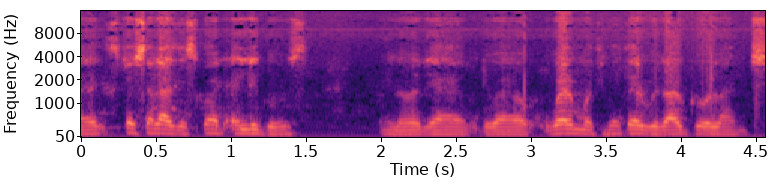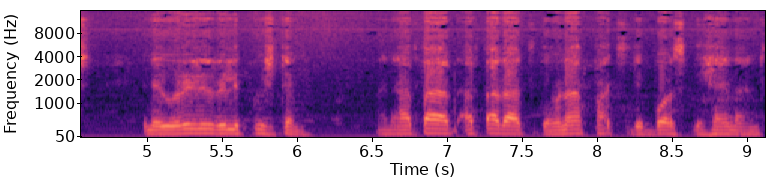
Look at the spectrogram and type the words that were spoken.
uh, especially as they scored early goals. You know, they, are, they were well motivated without goal and, you know, we really, really pushed them. And after after that, they were not packed the balls behind and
